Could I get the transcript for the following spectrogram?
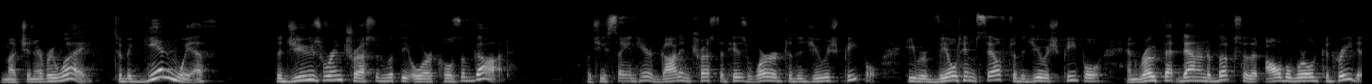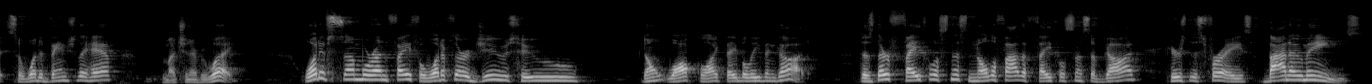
Much in every way. To begin with, the Jews were entrusted with the oracles of God, which he's saying here. God entrusted his word to the Jewish people. He revealed himself to the Jewish people and wrote that down in a book so that all the world could read it. So what advantage do they have? Much in every way. What if some were unfaithful? What if there are Jews who don't walk like they believe in God? Does their faithlessness nullify the faithlessness of God? Here's this phrase, by no means.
